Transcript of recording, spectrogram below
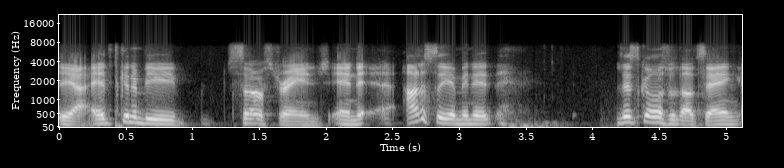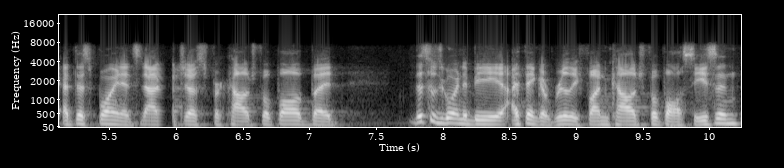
Yeah, it's going to be so strange. And honestly, I mean, it, this goes without saying at this point, it's not just for college football, but this was going to be, I think, a really fun college football season.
